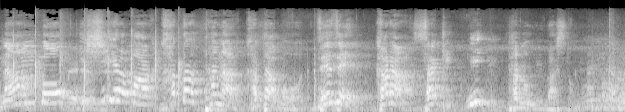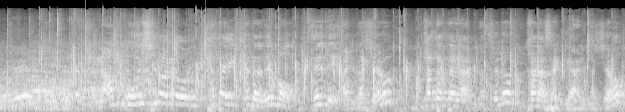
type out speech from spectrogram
なんぼ石山片棚片もぜぜから先に頼みますと。なんぼ石のように硬い方でもぜぜありましたよ方がありますよ。から先がありましたよ。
